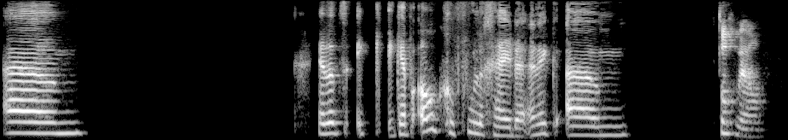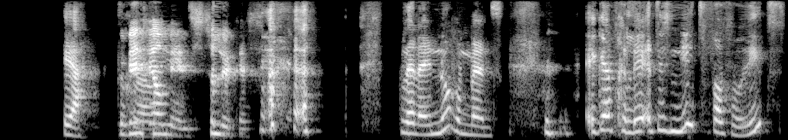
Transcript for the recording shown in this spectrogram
Ehm, ja, dat, ik, ik heb ook gevoeligheden. En ik, ehm, Toch wel. Ja, toch bent wel. wel mens, gelukkig. Ik ben een enorm mens. ik heb geleerd, het is niet favoriet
